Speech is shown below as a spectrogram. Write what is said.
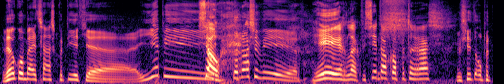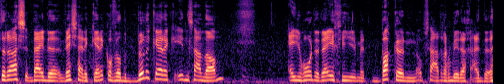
Welkom bij het Saans kwartiertje. Jippie! Zo. Terrassen weer! Heerlijk, we zitten ook op het terras. We zitten op het terras bij de Westzijdekerk, ofwel de Bullenkerk in Zaandam. En je hoort de regen hier met bakken op zaterdagmiddag uit de,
